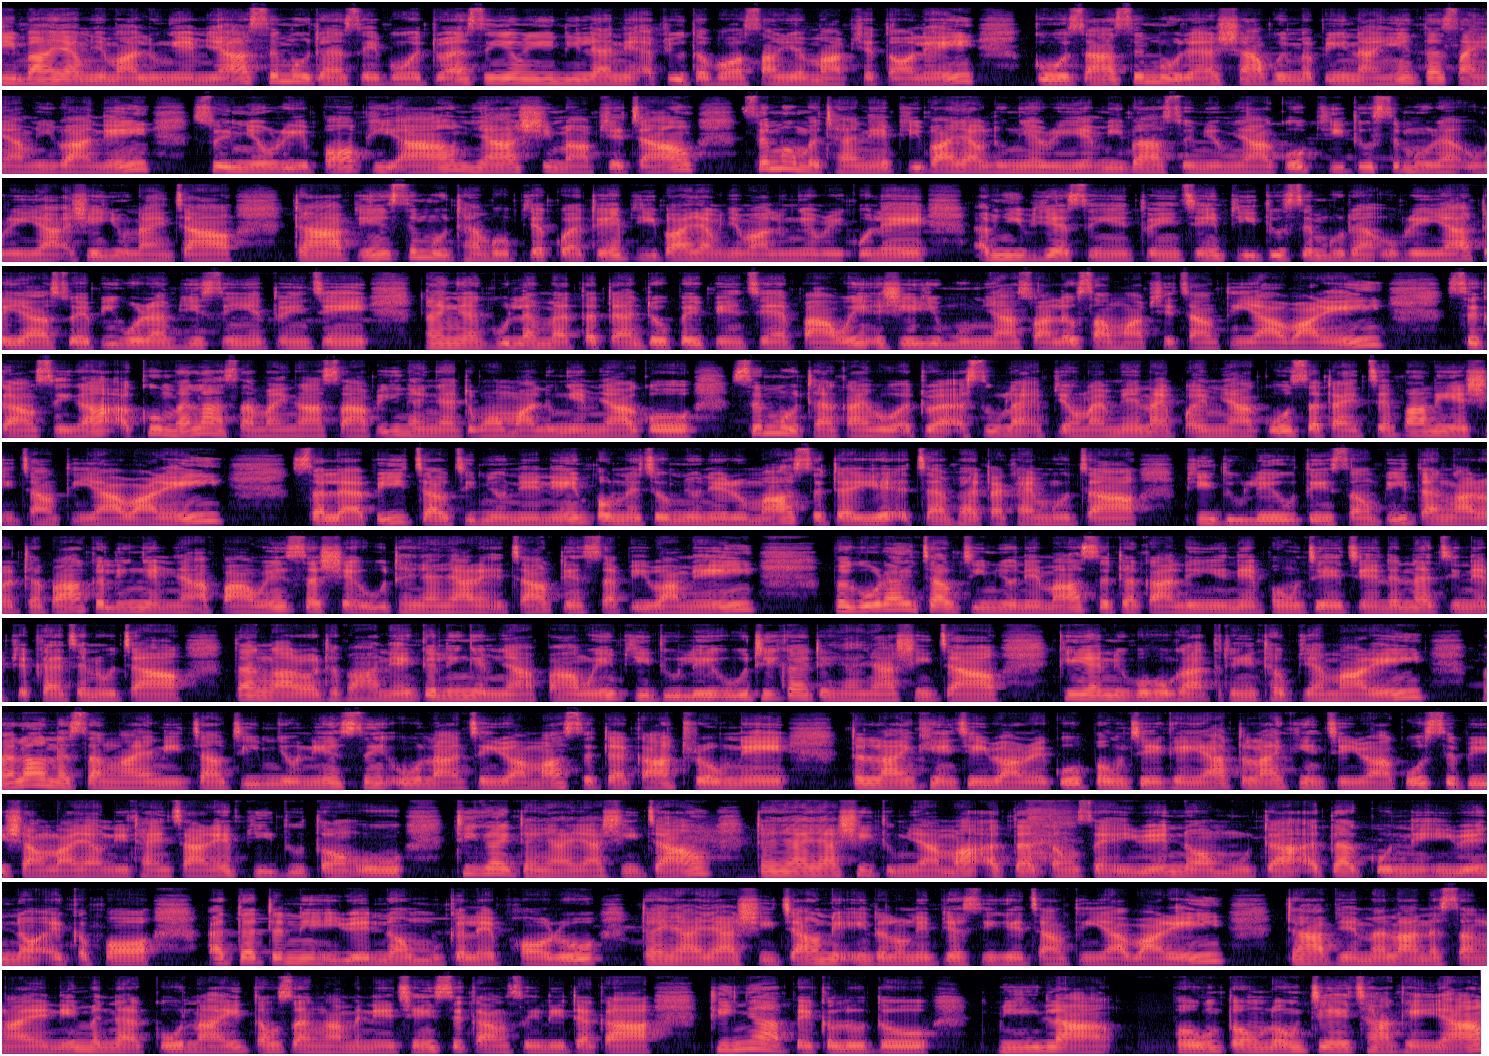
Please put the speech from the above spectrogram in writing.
ပြည်ပရောက်မြန်မာလူငယ်များစစ်မှုထမ်းစေဖို့အတွက်စီယုံရေးနီလန်းနဲ့အပြုသဘောဆောင်ရွက်မှာဖြစ်တော်လေကိုစားစစ်မှုထမ်းရှာဖွေမပေးနိုင်ရင်သက်ဆိုင်ရာမိဘနဲ့ဆွေမျိုးတွေပေါ်ဖိအားများရှိမှာဖြစ်ကြောင်းစစ်မှုမထမ်းတဲ့ပြည်ပရောက်လူငယ်တွေရဲ့မိဘဆွေမျိုးများကိုပြည်သူစစ်မှုထမ်းဥပဒေအရအရေးယူနိုင်ကြောင်းဒါအပြင်စစ်မှုထမ်းဖို့ပြက်ကွက်တဲ့ပြည်ပရောက်မြန်မာလူငယ်တွေကိုလည်းအမည်ပြည့်စည်ရင်တွင်ချင်းပြည်သူစစ်မှုထမ်းဥပဒေအရတရားစွဲပြီးဝရမ်းပြည်စည်ရင်တွင်ချင်းနိုင်ငံကူးလက်မှတ်တက်တန်းတိုးပိတ်ပင်ခြင်းအပါအဝင်အရေးယူမှုများစွာလှုံ့ဆော်မှာဖြစ်ကြောင်းသိရပါတယ်စစ်ကောင်စီကအခုမလဆန်ပိုင်းကစပြီးနိုင်ငံတော်မှာလူငယ်များကိုစစ်မှုထမ်းခိုင်းဖို့အတွက်အစုလိုက်အပြုံလိုက်မဲနိုင်ပွဲများကိုစတိုင်ကျင်းပလျက်ရှိကြောင်းသိရပါတယ်။ဆက်လက်ပြီးကြောက်ကြီးမြို့နယ်နဲ့ပုံနှကျုံမြို့နယ်တို့မှာစစ်တပ်ရဲ့အကြမ်းဖက်တိုက်ခိုက်မှုကြောင့်ပြည်သူလေးဦးသေဆုံးပြီးတန်ဃာတော်တပါးကလင်းငယ်များအပါအဝင်၁၈ဦးဒဏ်ရာရတဲ့အကြောင်းတင်ဆက်ပေးပါမယ်။ပဲခူးတိုင်းကြောက်ကြီးမြို့နယ်မှာစစ်တပ်ကလေရင်နဲ့ပုံကျဲခြင်းလက်နက်ကြီးနဲ့ပစ်ခတ်ခြင်းတို့ကြောင့်တန်ဃာတော်တပါးနဲ့ကလင်းငယ်များအပါအဝင်ပြည်သူလေးဦးထိခိုက်ဒဏ်ရာရရှိကြောင်း KNU ဘဟုကသတင်းထုတ်ပြန်ပါတယ်။မလ25ရက်နေ့ကြောက်ကြီးမြို့နယ်စင်အိုးလာကျေးရွာမှာစစ်တပ်ကဒရုန်းနဲ့တလိုင်းခင်ကျေးရွာတွေကိုပုံကျဲခဲ့ရာတလိုင်းခင်ကျေးရွာကိုစစ်ပေးရှောင်လာရောက်နေထိုင်ကြတဲ့ပြည်သူ၃ဦးထိခိုက်ဒဏ်ရာရရှိကြောင်းဒဏ်ရာရရှိသူများမှာအသက်30အရွယ်နော်မူတာအသက်9နှစ်အရွယ်နော်အကဖောအသက်1နှစ်အရွယ်နော်မူကလေးဖော်တို့ဒဏ်ရာရရှိကြောင်းနေအိမ်တလုံးလေးပျက်စီးခဲ့ကြောင်းသိရပါတယ်။ဒါအပြင်မလ25ရက်နေ့မနက်9:35မိနစ်ချိန်စစ်ကောင်စီလေးတပ်ကထိညပဲကလို့တို့မီလာ ဘုံသုံးလုံးကျဲချခဲ့ရာ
